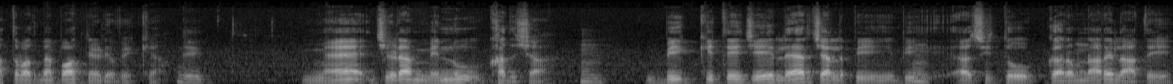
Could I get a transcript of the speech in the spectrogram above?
ਅੱਤਵਾਦ ਮੈਂ ਬਹੁਤ ਨੇੜੇ ਵੇਖਿਆ। ਜੀ। ਮੈਂ ਜਿਹੜਾ ਮੈਨੂੰ ਖਦਸ਼ਾ ਹੂੰ। ਵੀ ਕਿਤੇ ਜੇ ਲਹਿਰ ਚੱਲ ਪਈ ਵੀ ਅਸੀਂ ਦੋ ਗਰਮ ਨਾਰੇ ਲਾਤੇ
